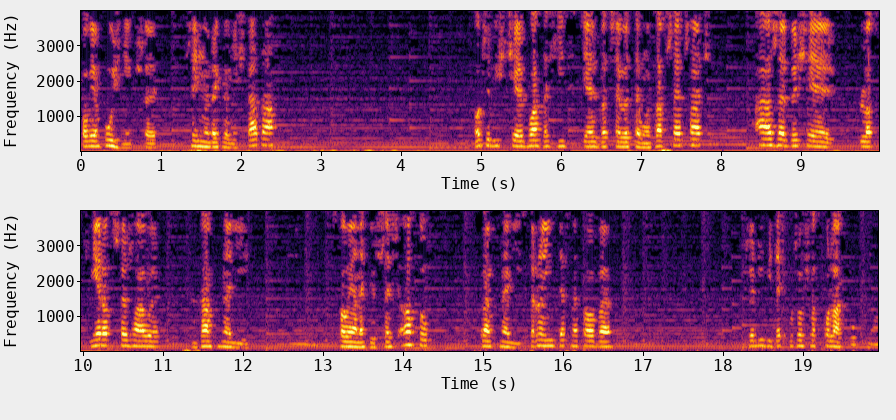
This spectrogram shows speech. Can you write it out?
powiem później, przy, przy innym regionie świata. Oczywiście władze chińskie zaczęły temu zaprzeczać, a żeby się plotki nie rozszerzały, zamknęli mm, wspomnianych już sześć osób, zamknęli strony internetowe, czyli widać uczą się od Polaków. No.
